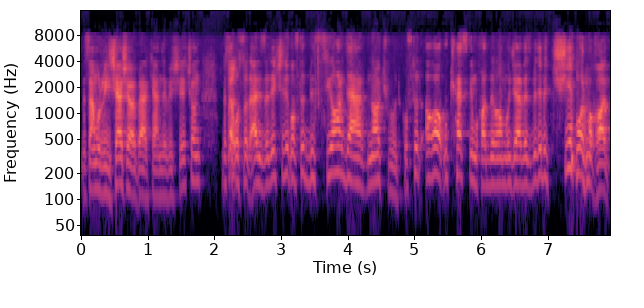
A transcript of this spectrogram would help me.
مثلا اون ریشه را برکنده بشه. چون مثلا استاد علیزاده چیزی گفته بسیار دردناک بود. گفته آقا اون کسی که می‌خواد به ما مجوز بده به چی مر می‌خواد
